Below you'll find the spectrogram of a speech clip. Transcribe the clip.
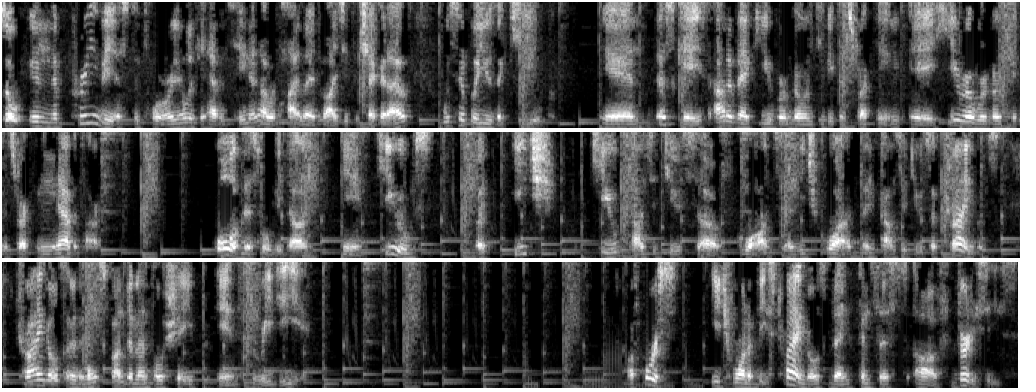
So in the previous tutorial, if you haven't seen it, I would highly advise you to check it out. We simply use a cube. In this case, out of that cube, we're going to be constructing a hero, we're going to be constructing an avatar. All of this will be done in cubes, but each cube constitutes of quads, and each quad then constitutes of triangles. Triangles are the most fundamental shape in 3D. Of course, each one of these triangles then consists of vertices.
